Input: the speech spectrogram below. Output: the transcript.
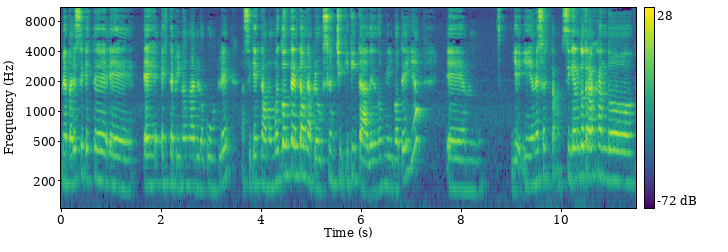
me parece que este, eh, este Pinot Noir lo cumple, así que estamos muy contentos, una producción chiquitita de 2.000 botellas, eh, y, en eso estamos, siguiendo trabajando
